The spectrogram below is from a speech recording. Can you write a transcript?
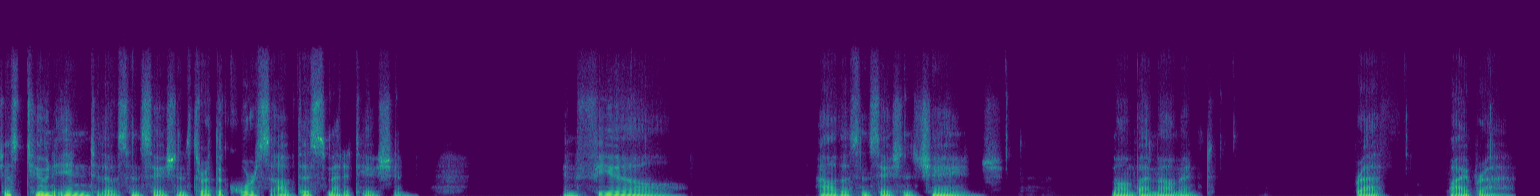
Just tune into those sensations throughout the course of this meditation and feel how the sensations change moment by moment, breath by breath,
